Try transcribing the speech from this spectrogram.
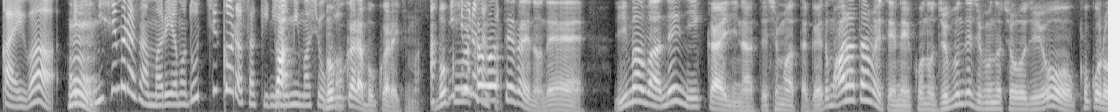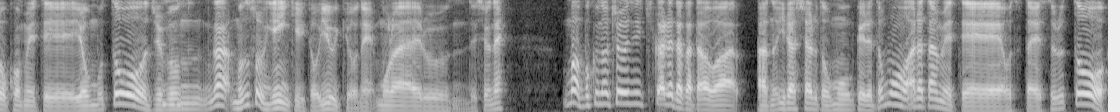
回は、うん。えっと、西村さん丸山どっちから先に読みましょうか？僕から僕からいきます。あ僕は西村さんから。変わってないので今は年に1回になってしまったけれども改めてねこの自分で自分の弔辞を心を込めて読むと自分がものすごい元気と勇気をねもらえるんですよね。まあ僕の弔辞聞かれた方はあのいらっしゃると思うけれども改めてお伝えすると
